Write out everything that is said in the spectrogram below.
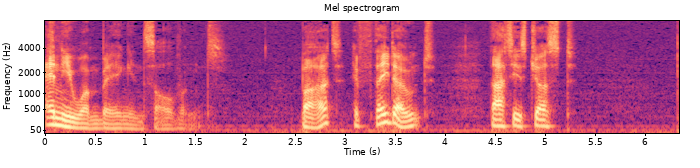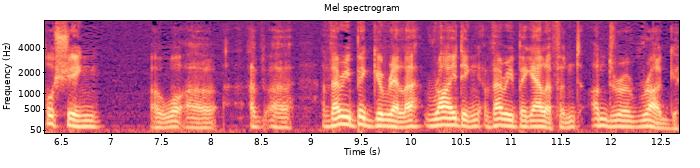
anyone being insolvent. But if they don't, that is just pushing a, a, a, a very big gorilla riding a very big elephant under a rug.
